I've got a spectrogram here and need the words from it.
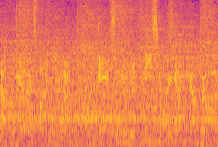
La joya de España es un dignísimo y gran campeón.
